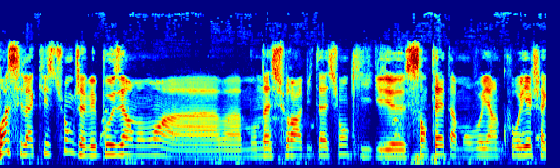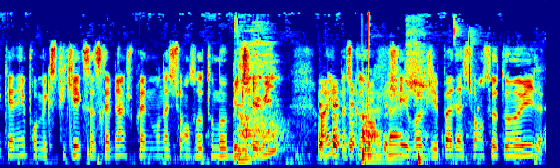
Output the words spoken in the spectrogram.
Moi, c'est la question que j'avais posée à un moment à, à mon assureur habitation qui euh, s'entête à m'envoyer un courrier chaque année pour m'expliquer que ça serait bien que je prenne mon assurance automobile chez lui. Ah oui, parce que dans le fichier, il voit que j'ai pas d'assurance automobile.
